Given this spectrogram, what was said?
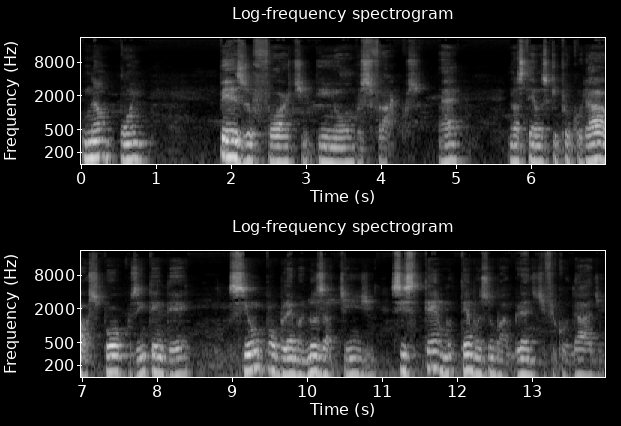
não põe peso forte em ombros fracos. Né? Nós temos que procurar aos poucos entender se um problema nos atinge, se temos uma grande dificuldade,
